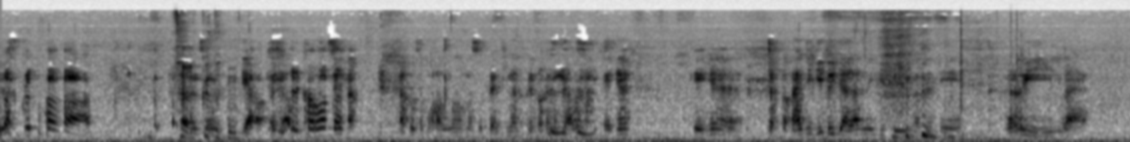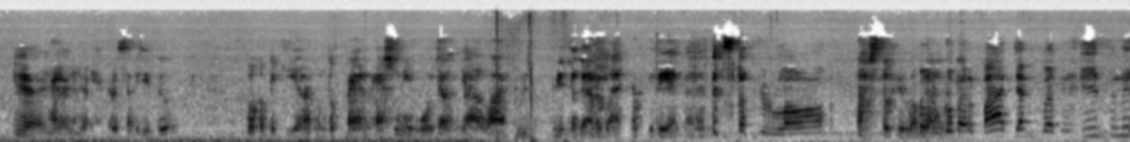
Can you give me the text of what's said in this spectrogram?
Takut banget. Takut. ya, ya, tak- takut sama Allah maksudnya cuman kan kalau iya. kayaknya kayaknya cepet aja gitu jalannya gitu maksudnya ngeri lah Iya, iya, iya. Ya, terus habis itu gue kepikiran untuk PNS nih, wow jalan-jalan, duit, duit negara banyak gitu ya kan. Astagfirullah. Baru gue Astagfirullah. bayar pajak buat yang gitu nih.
